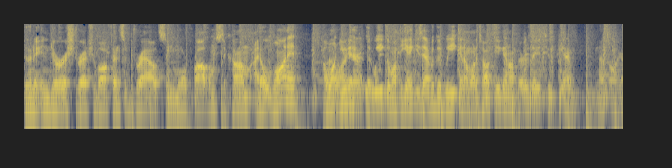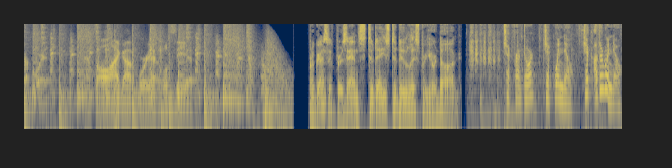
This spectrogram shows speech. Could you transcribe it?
going to endure a stretch of offensive droughts and more problems to come. I don't want it. I want you to have a good week. I want the Yankees to have a good week, and I want to talk to you again on Thursday at 2 p.m. And that's all I got for you. That's all I got for you. We'll see you. Progressive presents today's to do list for your dog. Check front door, check window, check other window.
